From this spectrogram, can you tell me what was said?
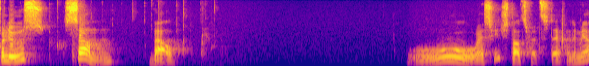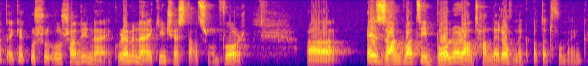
plus sum val Ու, այս ինչ ստացվեց ստեղ։ Հələ մի հատ եկեք ուշադիր նայեք։ Ուրեմն նայեք, ինչ է ստացվում, որ այս զանգվածի բոլոր անդամներով մենք պատտվում ենք։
